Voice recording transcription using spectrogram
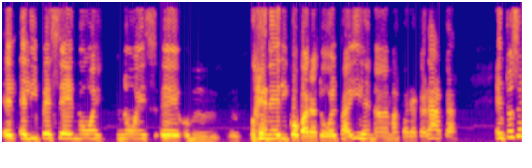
el, el IPC no es, no es mm, genérico para todo el país, es nada más para Caracas. Entonces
